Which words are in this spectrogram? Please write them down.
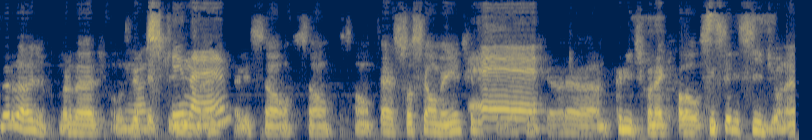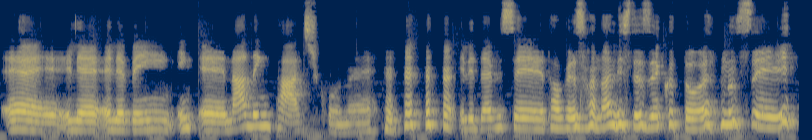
Verdade, verdade. Os Eu acho que, né? né? Eles são, são, são é, socialmente, é... cara crítico, né? Que falou sincericídio, né? É, ele é, ele é bem, é, nada empático, né? ele deve ser, talvez, um analista executor, não sei.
